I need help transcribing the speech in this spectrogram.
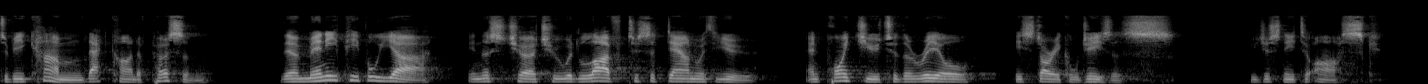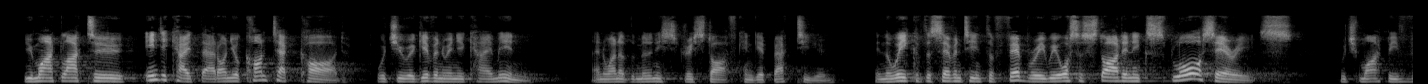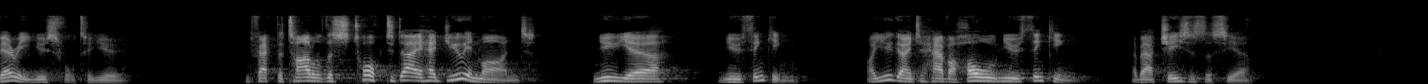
to become that kind of person. There are many people here in this church who would love to sit down with you and point you to the real historical Jesus. You just need to ask. You might like to indicate that on your contact card, which you were given when you came in, and one of the ministry staff can get back to you. In the week of the 17th of February, we also start an Explore series, which might be very useful to you. In fact, the title of this talk today had you in mind. New year, new thinking. Are you going to have a whole new thinking about Jesus this year?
